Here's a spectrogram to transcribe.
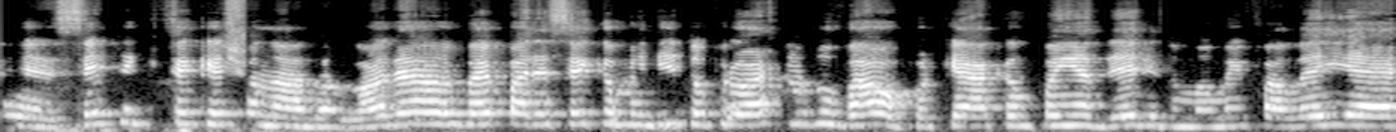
É, sempre tem que ser questionado. Agora vai parecer que eu milito para o Arthur Duval, porque a campanha dele, do Mamãe Falei, é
